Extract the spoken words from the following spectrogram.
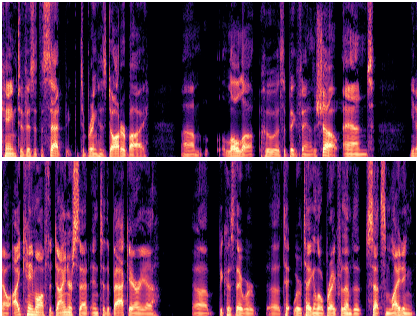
came to visit the set to bring his daughter by, um, Lola, who is a big fan of the show, and you know, I came off the diner set into the back area uh, because they were uh, ta we were taking a little break for them to set some lighting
